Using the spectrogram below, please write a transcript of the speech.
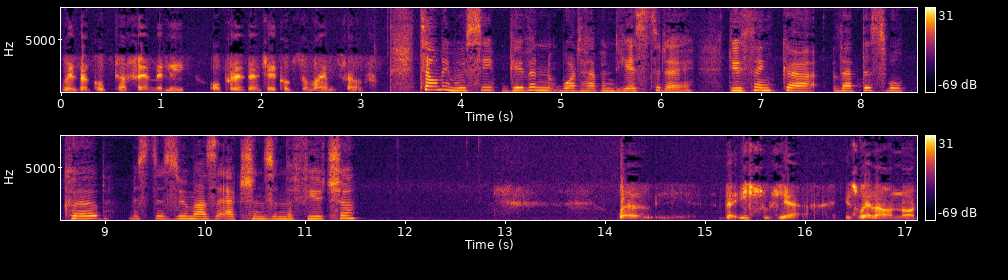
with the Gupta family or President Jacob Zuma himself. Tell me, Mmusi, given what happened yesterday, do you think uh, that this will curb Mr. Zuma's actions in the future? Well, the issue here is whether or not,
